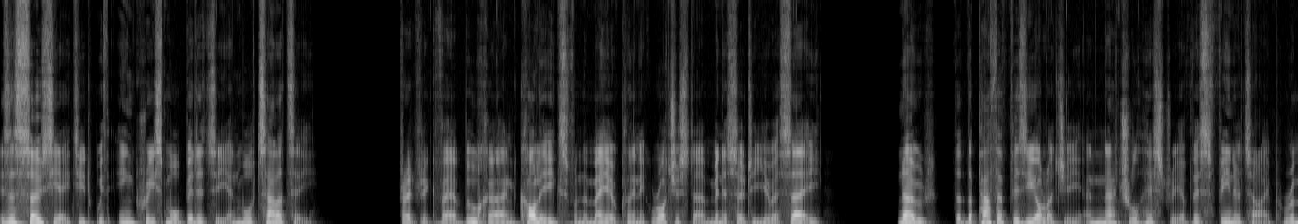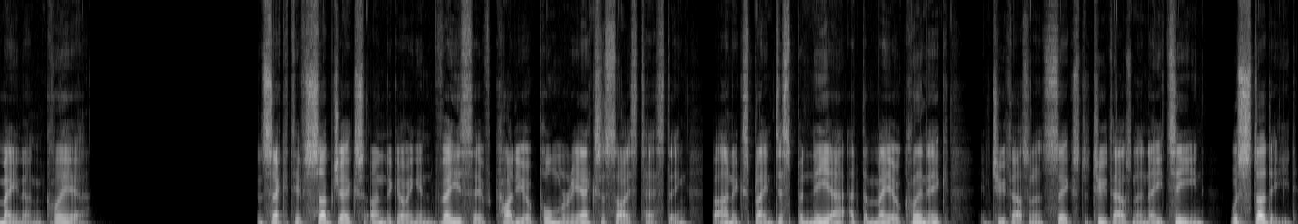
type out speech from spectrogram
is associated with increased morbidity and mortality. Frederick Verbrugge and colleagues from the Mayo Clinic Rochester, Minnesota, USA, note that the pathophysiology and natural history of this phenotype remain unclear. Consecutive subjects undergoing invasive cardiopulmonary exercise testing for unexplained dyspnea at the Mayo Clinic in 2006 to 2018 were studied.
